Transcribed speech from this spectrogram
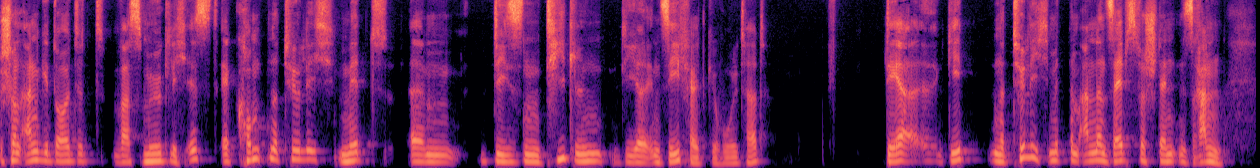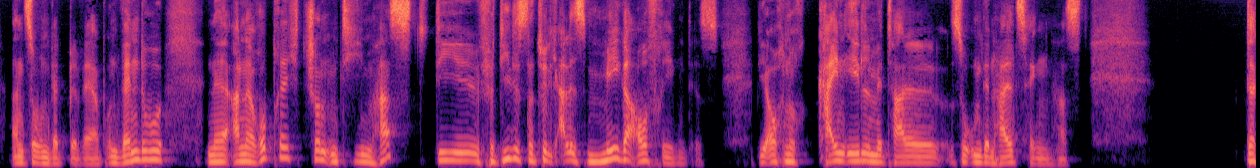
schon angedeutet, was möglich ist. Er kommt natürlich mit ähm, diesen Titeln, die er in Seefeld geholt hat. Der geht natürlich mit einem anderen Selbstverständnis ran an so einen Wettbewerb. Und wenn du eine Anna Rupprecht schon im Team hast, die, für die das natürlich alles mega aufregend ist, die auch noch kein Edelmetall so um den Hals hängen hast, da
